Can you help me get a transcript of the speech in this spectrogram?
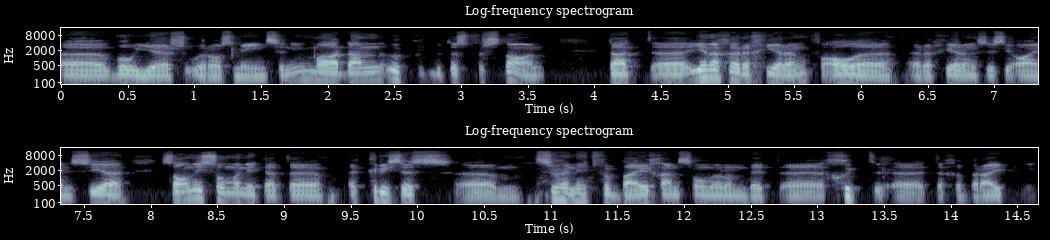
uh wil heers oor ons mense nie maar dan ook moet ons verstaan dat uh enige regering veral 'n uh, regering soos die ANC sal nie sommer net dat 'n uh, 'n krisis ehm um, so net verbygaan sonder om dit uh goed uh, te gebruik nie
